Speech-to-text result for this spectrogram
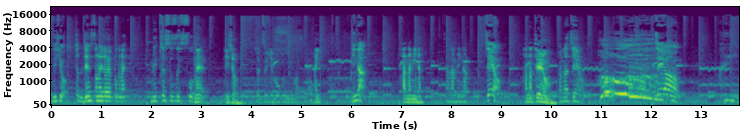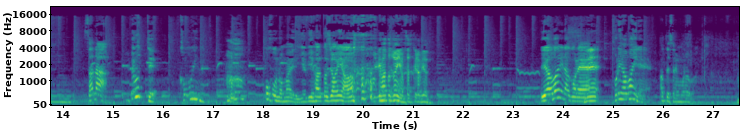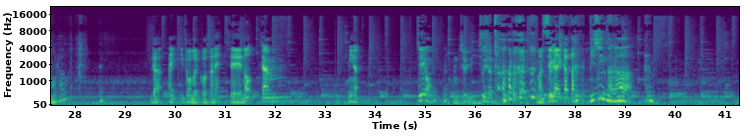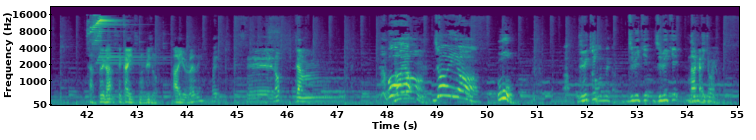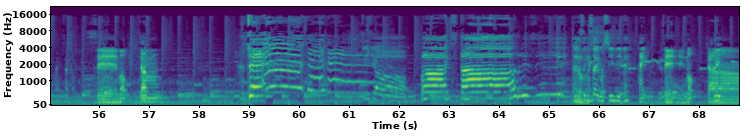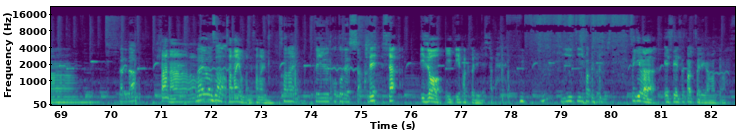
ぜひよちょっとデンストの色っぽくない？めっちゃ涼しそうだね以上。じゃあ次僕いきますね。はい。みな鼻みな花みなジェヨン。鼻チュヨン。花ジェヨン。ジェヨン。サナ。え待って。可愛いんだけど頬の前で指ハートジョンヨ指ハートジョンヨン2つ比べよンやばいなこれ、ね。これやばいね。あとでそれもらうわ。もらう？じゃあはい。いつも通りこうしたね。せーの。じゃんみなジェヨン？んうん注意。ついだった。間違い方。美人だな。さすが世界一の美女。Are you ready? はい。せーの。じゃん。おナー！ジョンヨン。おおあ地引き？変わんないか。な地引き。地引き。中きましょンはい中せーの。じゃん。せーわー、来たー。嬉しい。じゃあ次最後 CD ね。はい、せーの、じゃーん。誰だ？サナー。ナヨンさん。サナヨンなんで、サナヨン。さない。っていうことでした。で、下、以上、ET ファクトリーでした。ET ファクトリーでした。次は SS ファクトリーが待ってます。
